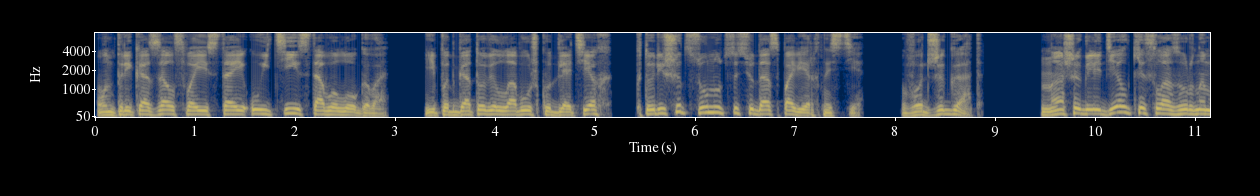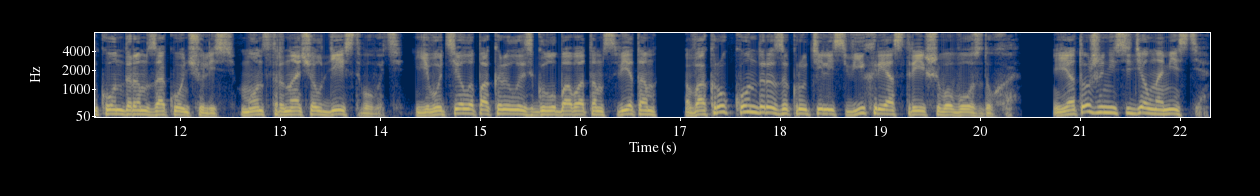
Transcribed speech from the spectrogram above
он приказал своей стае уйти из того логова и подготовил ловушку для тех, кто решит сунуться сюда с поверхности. Вот же гад. Наши гляделки с лазурным кондором закончились, монстр начал действовать. Его тело покрылось голубоватым светом, Вокруг кондора закрутились вихри острейшего воздуха. Я тоже не сидел на месте.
